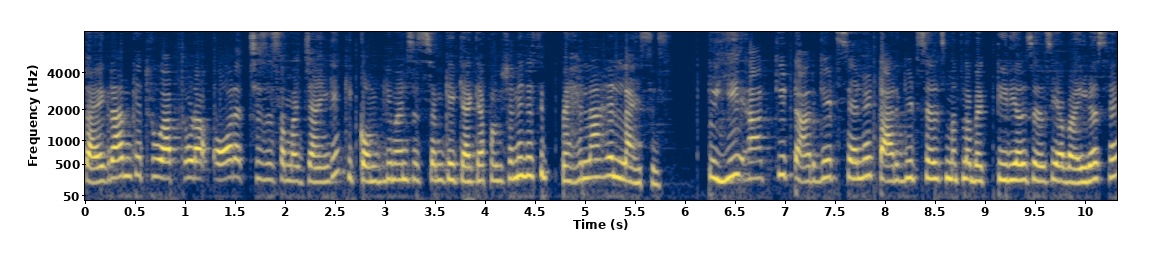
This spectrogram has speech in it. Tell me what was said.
डायग्राम के थ्रू आप थोड़ा और अच्छे से समझ जाएँगे कि कॉम्प्लीमेंट सिस्टम के क्या क्या फ़ंक्शन है। जैसे पहला है लाइसिस तो ये आपकी टारगेट सेल है। टारगेट सेल्स मतलब बैक्टीरियल सेल्स या वायरस है।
